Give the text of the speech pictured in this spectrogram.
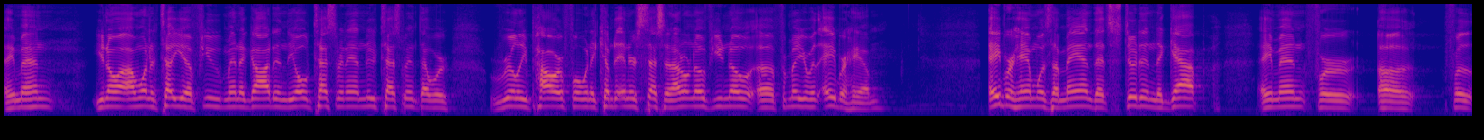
Amen. You know, I want to tell you a few men of God in the Old Testament and New Testament that were really powerful when it came to intercession. I don't know if you know uh, familiar with Abraham. Abraham was a man that stood in the gap, amen, for uh, for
